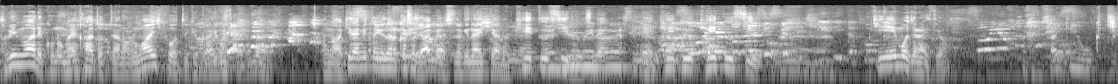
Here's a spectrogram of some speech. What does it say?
飛び回れこのマイハートってあのロマン飛行という曲がありますけれどもあの諦めという名の傘じゃ雨はしのげないっていうあの K2C のですね。ええ K2 K2C TMO じゃないですよ。最近奥地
